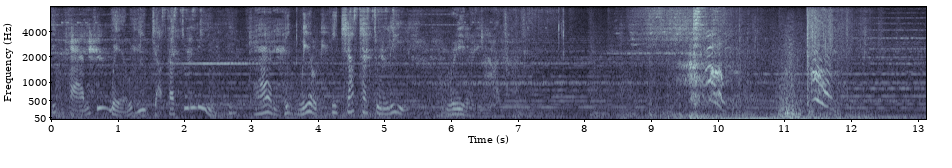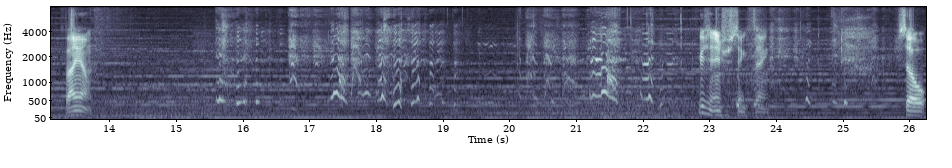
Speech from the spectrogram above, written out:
He can, he will, he just has to leave. He can, he will, he just has to leave. Really not. Bam. Here's an interesting thing. So,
